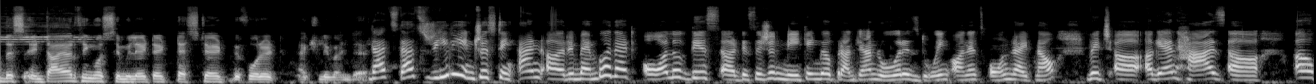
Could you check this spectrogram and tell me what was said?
this entire thing was simulated, tested before it actually went there. That's that's really interesting. And uh, remember that all of this uh, decision making the Pragyan rover is doing on its own right now, which uh, again has uh, a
